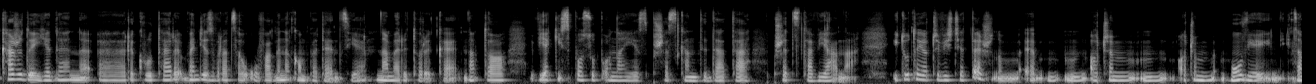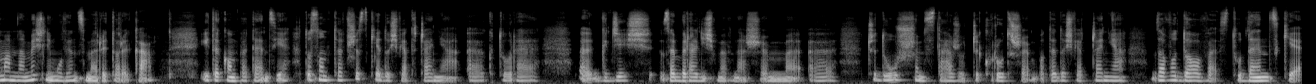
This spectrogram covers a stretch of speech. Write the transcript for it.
każdy jeden rekruter będzie zwracał uwagę na kompetencje, na merytorykę, na to, w jaki sposób ona jest przez kandydata przedstawiana. I tutaj oczywiście też, no, o, czym, o czym mówię i co mam na myśli, mówiąc merytoryka i te kompetencje, to są te wszystkie doświadczenia, które gdzieś zebraliśmy w naszym czy dłuższym stażu, czy krótszym, bo te doświadczenia zawodowe, studenckie,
